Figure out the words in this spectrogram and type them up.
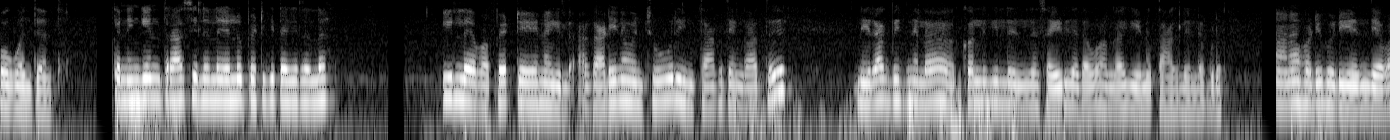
ಹೋಗುವಂತೆ ಅಂತ. ನಿಂಗೇನು ತ್ರಾಸಿಲ್ಲ ಎಲ್ಲೂ ಪೆಟ್ಟಿಗಿಟ್ಟಾಗಿರಲ್ಲ ಇಲ್ಲ ಅವ ಪೆಟ್ಟು ಏನಾಗಿಲ್ಲ ಆ ಗಾಡಿನ ಒಂಚೂರು ಹಿಂಗೆ ತಾಗದೆ ಹಂಗಾದ ನೀರಾಗ ಬಿದ್ದನೆಲ್ಲ, ಕಲ್ಲು ಗಿಲ್ಲು ಎಲ್ಲ ಸೈಡ್ಗೆ ಅದಾವ, ಹಂಗಾಗಿ ಏನೂ ತಾಗಲಿಲ್ಲ ಬಿಡು. ನಾನು ಹೊಡಿ ಹೊಡಿ ಅಂದೇವ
